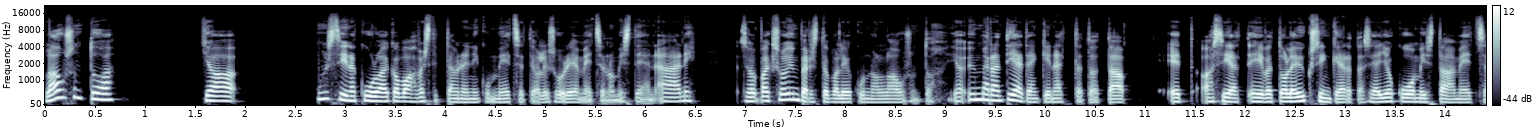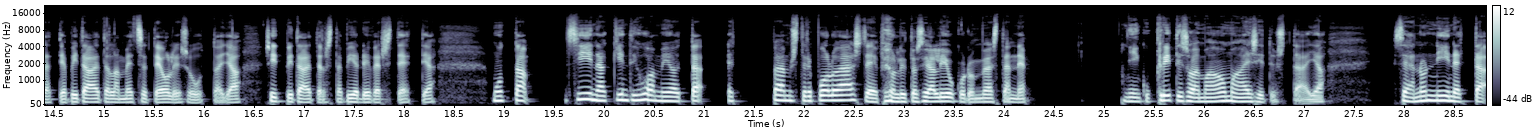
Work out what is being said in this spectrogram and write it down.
lausuntoa ja mun siinä kuuluu aika vahvasti tämmöinen niin kuin metsäteollisuuden ja metsänomistajien ääni. Se on, vaikka se on ympäristövaliokunnan lausunto. Ja ymmärrän tietenkin, että tota, että asiat eivät ole yksinkertaisia. Joku omistaa metsät ja pitää ajatella metsäteollisuutta ja sitten pitää ajatella sitä biodiversiteettiä. Mutta siinä kiinti huomioon, että, että pääministeripuolue SDP oli tosiaan liukunut myös tänne niin kuin kritisoimaan omaa esitystään. Ja sehän on niin, että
